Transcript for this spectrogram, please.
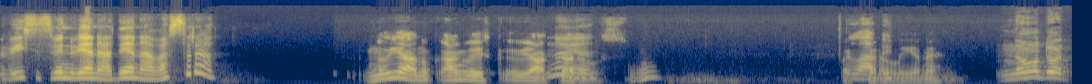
Visi svin vienā dienā vasarā. Nu jā, nu, Anglijas jā, Nu jā. karalis. Nu, vai Labi. karaliene. Nu, dod,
